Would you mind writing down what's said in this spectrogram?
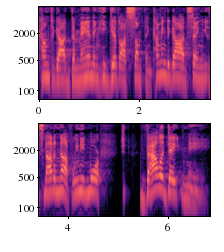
come to God demanding He give us something, coming to God saying, It's not enough, we need more. Validate me,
